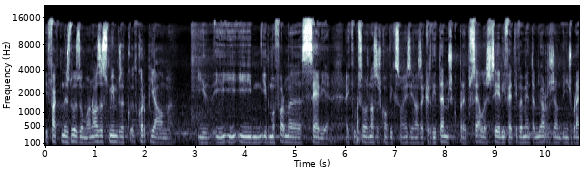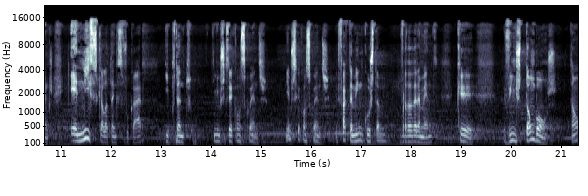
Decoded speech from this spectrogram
E de facto, nas duas, uma, nós assumimos de corpo e alma e, e, e, de uma forma séria aquilo que são as nossas convicções e nós acreditamos que para Bruxelas ser efetivamente a melhor região de vinhos brancos é nisso que ela tem que se focar e, portanto, tínhamos que ser consequentes. Tínhamos que ser consequentes. E, de facto, a mim custa-me verdadeiramente que vinhos tão bons, tão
